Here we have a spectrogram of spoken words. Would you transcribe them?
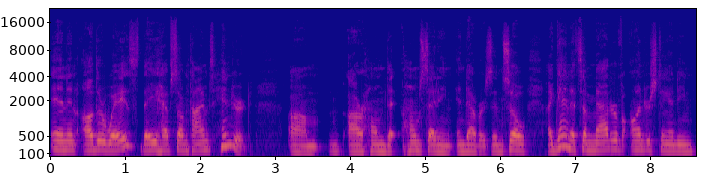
and in other ways, they have sometimes hindered um, our home de- homesteading endeavors. And so, again, it's a matter of understanding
